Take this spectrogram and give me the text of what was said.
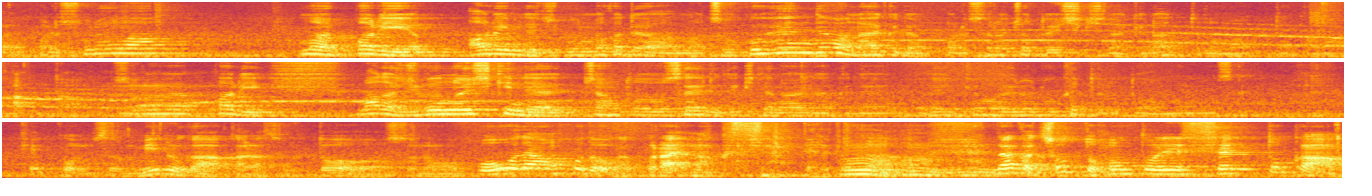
らやっぱりそれはまあ、やっぱりある意味で自分の中では、まあ、続編ではないけどやっぱりそれはちょっと意識しなきゃなっていうのもあったから。それはやっぱりまだ自分の意識でちゃんと整理できてないだけで影響はいろいろ受けてるとは思いますけど結構その見る側からするとその横断歩道がクライマックスになってるとか、うんうんうん、なんかちょっと本当にセット感が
